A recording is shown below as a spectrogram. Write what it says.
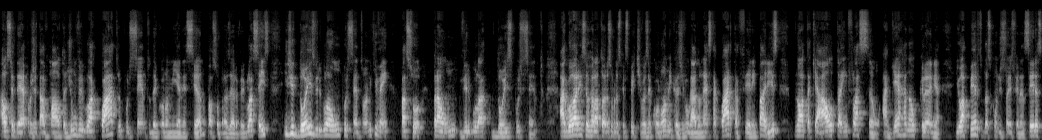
a OCDE projetava uma alta de 1,4% da economia nesse ano, passou para 0,6%, e de 2,1% no ano que vem, passou para 1,2%. Agora, em seu relatório sobre as perspectivas econômicas, divulgado nesta quarta-feira em Paris, nota que a alta inflação, a guerra na Ucrânia e o aperto das condições financeiras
